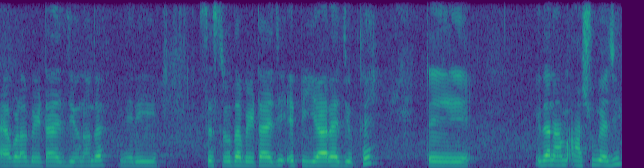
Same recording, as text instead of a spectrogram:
ਇਹ ਵਾਲਾ ਬੇਟਾ ਹੈ ਜੀ ਉਹਨਾਂ ਦਾ। ਮੇਰੀ ਸਿਸਟਰ ਦਾ ਬੇਟਾ ਹੈ ਜੀ। ਇਹ ਪੀਆਰ ਹੈ ਜੀ ਉੱਥੇ। ਤੇ ਇਹਦਾ ਨਾਮ ਆਸ਼ੂ ਹੈ ਜੀ।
